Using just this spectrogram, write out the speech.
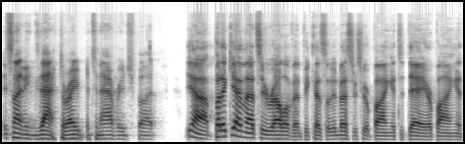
It's not exact, right? It's an average, but Yeah, but again, that's irrelevant because the investors who are buying it today are buying at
